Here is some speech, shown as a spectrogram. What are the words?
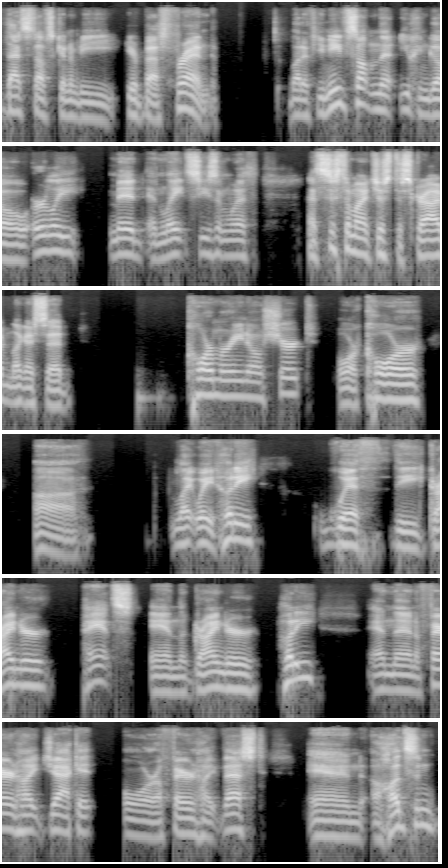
that stuff's going to be your best friend. But if you need something that you can go early mid and late season with that system i just described like i said core merino shirt or core uh lightweight hoodie with the grinder pants and the grinder hoodie and then a Fahrenheit jacket or a Fahrenheit vest and a Hudson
